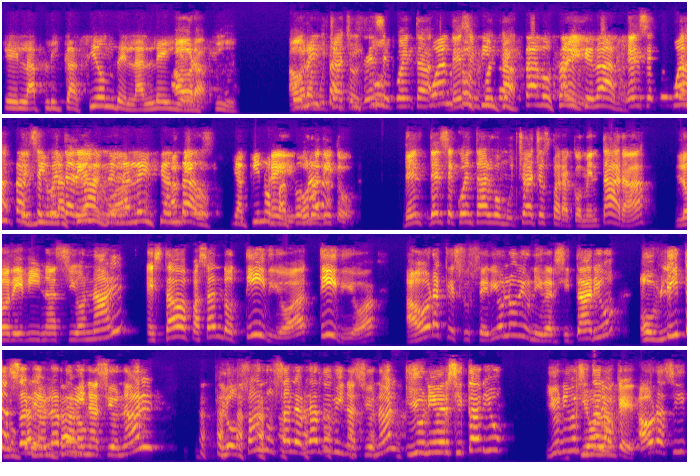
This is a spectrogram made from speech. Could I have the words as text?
que la aplicación de la ley Ahora, en sí. Ahora, Con muchachos, actitud, dense cuenta. ¿Cuántos dense cuenta han quedado? dense cuenta- ¿Cuántas de violaciones algo, de la ¿ah? ley se han Amigos, dado? Y aquí no pasó un nada. ratito. Den- dense cuenta algo, muchachos, para comentar, ¿ah? Lo de binacional estaba pasando tibio, ¿ah? Tibio, ¿ah? Ahora que sucedió lo de universitario, Oblita sale a hablar de binacional, Lozano sale a hablar de binacional y universitario. ¿Y universitario qué? Ahora sí,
